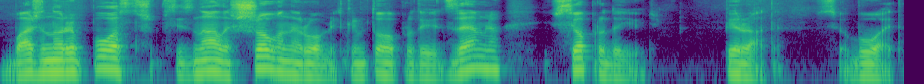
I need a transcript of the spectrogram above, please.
Бажано репост, щоб всі знали, що вони роблять. Крім того, продають землю все продають. Пірати. Все, бувайте.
